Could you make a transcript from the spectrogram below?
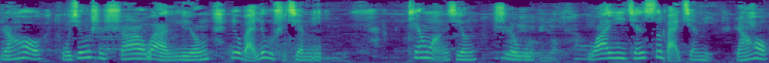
然后土星是十二万零六百六十千米，天王星是五五万一千四百千米。然后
